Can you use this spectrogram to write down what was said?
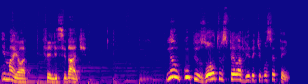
e maior felicidade. Não culpe os outros pela vida que você tem.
